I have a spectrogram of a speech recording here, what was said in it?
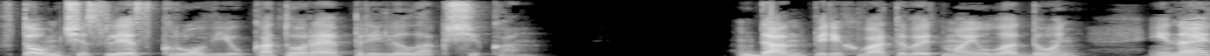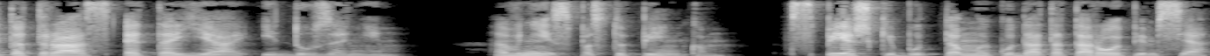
в том числе с кровью, которая прилила к щекам. Дан перехватывает мою ладонь, и на этот раз это я иду за ним. Вниз по ступенькам. В спешке, будто мы куда-то торопимся.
